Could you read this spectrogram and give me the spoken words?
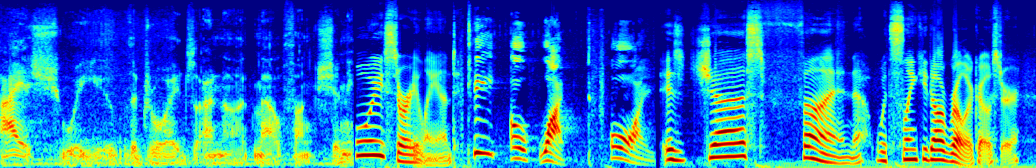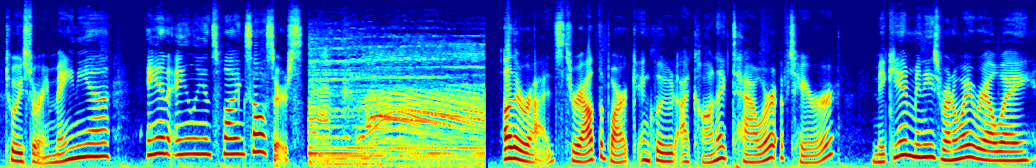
I assure you, the droids are not malfunctioning. Toy Story Land T O Y. Toy. is just fun with Slinky Dog Roller Coaster, Toy Story Mania, and Aliens Flying Saucers. Other rides throughout the park include iconic Tower of Terror, Mickey and Minnie's Runaway Railway,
